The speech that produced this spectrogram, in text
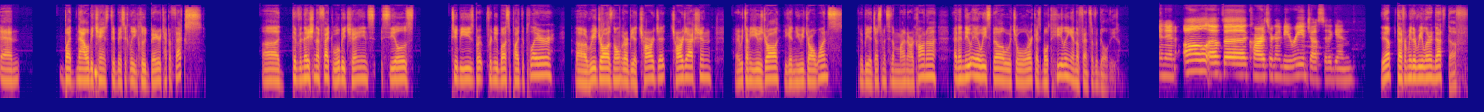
and but now will be changed to basically include barrier type effects. Uh, divination effect will be changed. Seals to be used for new buffs applied to player. Uh, redraw is no longer be a charge a- charge action. Every time you use draw, you get a new redraw once. There'll be adjustments to the minor arcana and a new AoE spell which will work as both healing and offensive abilities. And then all of the cards are going to be readjusted again. Yep, time for me to relearn that stuff.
